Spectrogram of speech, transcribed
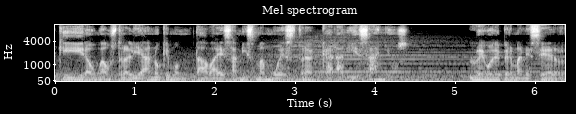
Que era un australiano que montaba esa misma muestra cada 10 años, luego de permanecer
